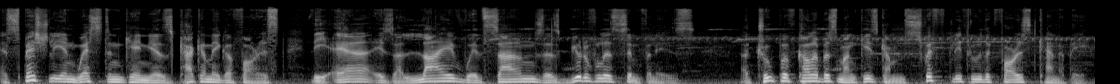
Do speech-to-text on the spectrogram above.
Especially in western Kenya's Kakamega forest, the air is alive with sounds as beautiful as symphonies. A troop of colobus monkeys comes swiftly through the forest canopy.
